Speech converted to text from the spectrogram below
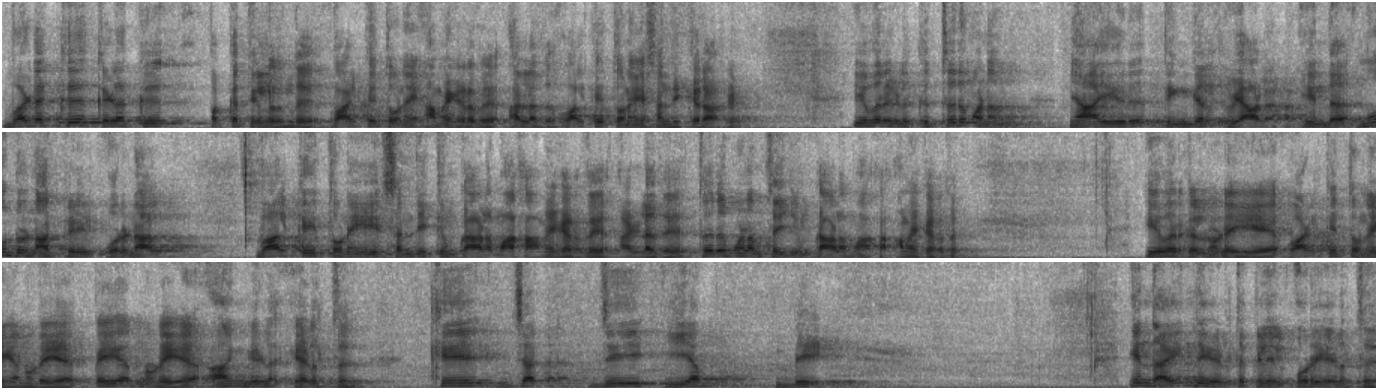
வடக்கு கிழக்கு பக்கத்திலிருந்து வாழ்க்கை துணை அமைகிறது அல்லது வாழ்க்கை துணையை சந்திக்கிறார்கள். இவர்களுக்கு திருமணம் ஞாயிறு திங்கள் வியாழன் இந்த மூன்று நாட்களில் ஒரு நாள் வாழ்க்கை துணையை சந்திக்கும் காலமாக அமைகிறது அல்லது திருமணம் செய்யும் காலமாக அமைகிறது. இவர்களுடைய வாழ்க்கை துணையனுடைய பெயர்னுடைய ஆங்கில எழுத்து K Z G M P. இந்த ஐந்து எழுத்துக்களில் ஒரு எழுத்து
